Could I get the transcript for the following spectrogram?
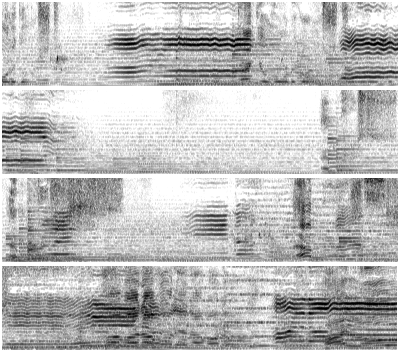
Holy Ghost. Thank you, Holy Ghost. Embrace. Embrace. Embrace. I long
